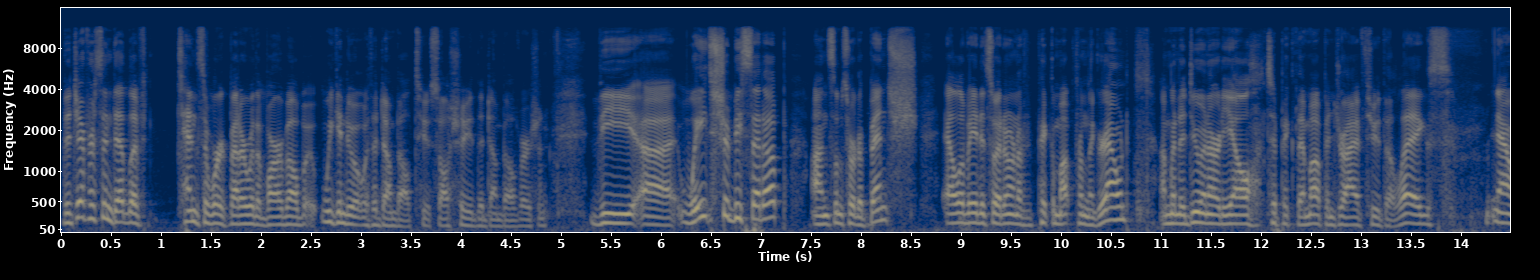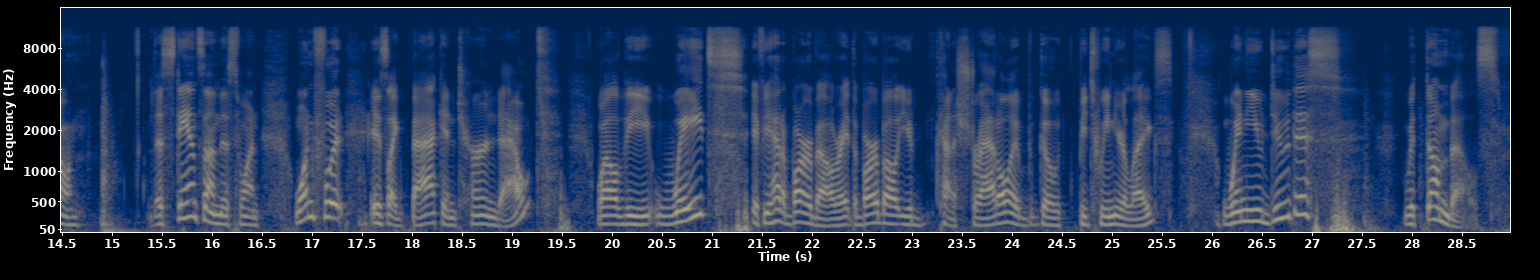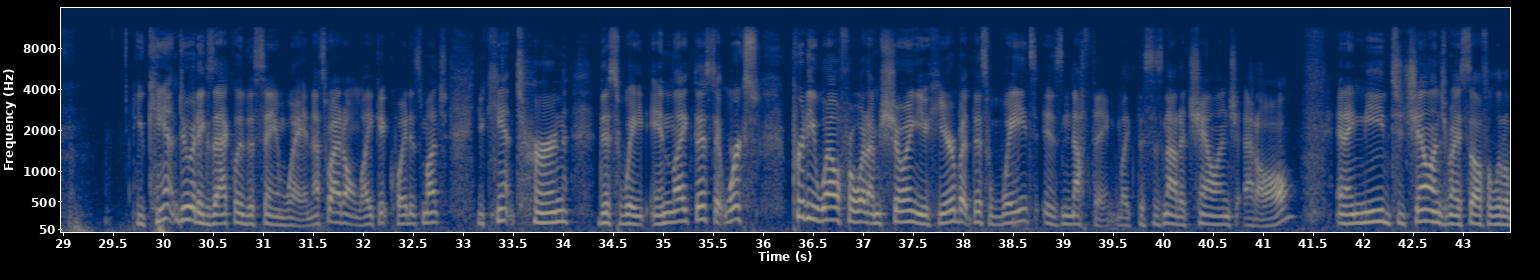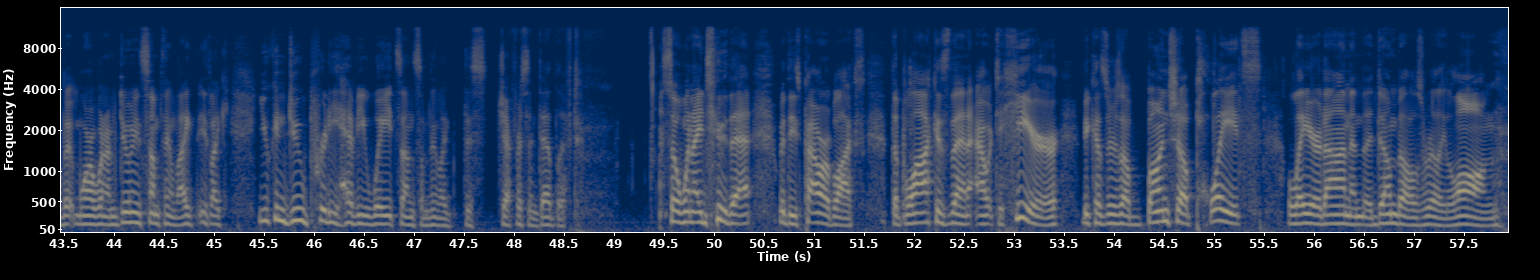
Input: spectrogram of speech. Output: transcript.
The Jefferson deadlift tends to work better with a barbell, but we can do it with a dumbbell too. So I'll show you the dumbbell version. The uh, weights should be set up on some sort of bench, elevated so I don't have to pick them up from the ground. I'm gonna do an RDL to pick them up and drive through the legs. Now, the stance on this one, one foot is like back and turned out, while the weight, if you had a barbell, right, the barbell you'd kind of straddle, it would go between your legs. When you do this with dumbbells, you can't do it exactly the same way, and that's why I don't like it quite as much. You can't turn this weight in like this. It works pretty well for what I'm showing you here, but this weight is nothing. Like this is not a challenge at all. And I need to challenge myself a little bit more when I'm doing something like, like you can do pretty heavy weights on something like this Jefferson deadlift. So when I do that with these power blocks, the block is then out to here because there's a bunch of plates layered on and the dumbbell is really long.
